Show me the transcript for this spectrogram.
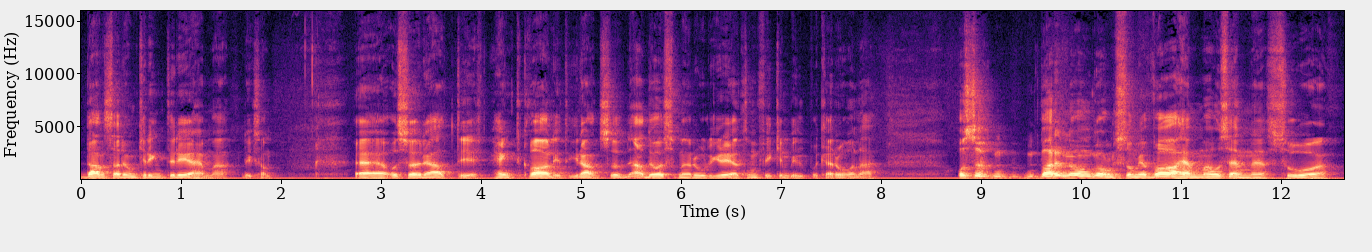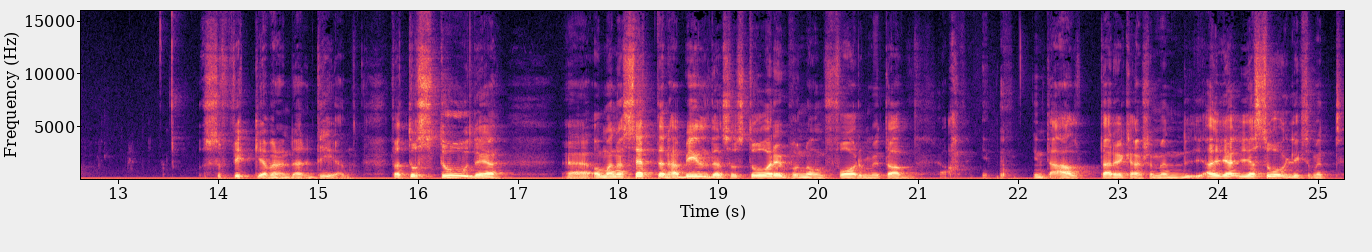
dansade omkring till det hemma liksom. Eh, och så har det alltid hängt kvar lite grann. Så ja, det var som en rolig grej att hon fick en bild på Carola. Och så var det någon gång som jag var hemma hos henne så, så fick jag bara den där idén. För att då stod det, eh, om man har sett den här bilden så står det på någon form utav, ja, inte altare kanske, men jag, jag såg liksom ett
